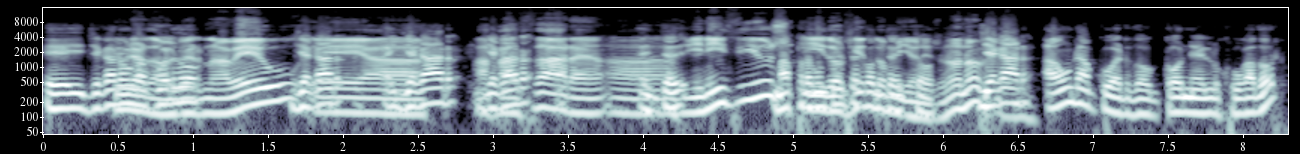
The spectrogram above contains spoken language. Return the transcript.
eh, llegar a un acuerdo. Bernabéu, llegar, eh, a- llegar, a llegar a- a ente- Vinicius y preguntas te 200 contesto. millones. No, no, llegar a un acuerdo con el jugador.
